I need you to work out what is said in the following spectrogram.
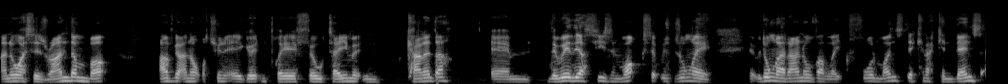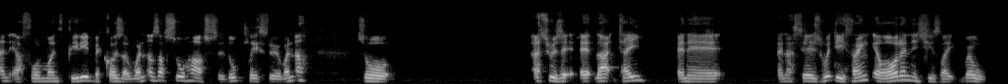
I know this is random, but I've got an opportunity to go out and play full time out in Canada um, the way their season works, it was only it would only run over like four months. They kind of condense into a four month period because their winters are so harsh. So they don't play through the winter. So this was at, at that time, and uh, and I says, "What do you think, Lauren?" And she's like, "Well,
